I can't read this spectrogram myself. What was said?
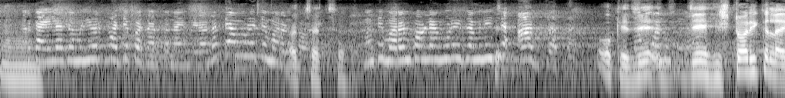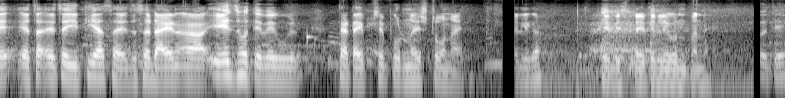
हम्म. तर काहीला जमिनीवर खाद्यपदार्थ नाही मिळाला त्यामुळे ते मरण अच्छा पावले. अच्छा मग ते मरण पावल्यामुळे जमिनीच्या आत जातात ओके जे जे हिस्टॉरिकल आहे याचा याचा इतिहास आहे जसं डायन एज होते वेगवेगळे त्या टाईपचे पूर्ण स्टोन आहे पाहिली का हे दिसतंय इथे लिहून पण आहे होते.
